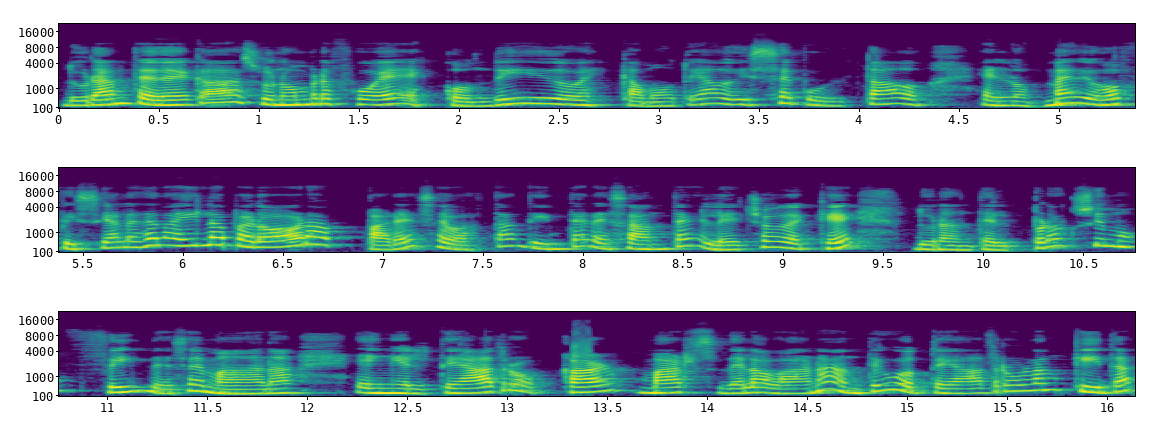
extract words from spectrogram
durante décadas su nombre fue escondido, escamoteado y sepultado en los medios oficiales de la isla, pero ahora parece bastante interesante el hecho de que durante el próximo fin de semana en el Teatro Karl Marx de La Habana, antiguo Teatro Blanquita,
